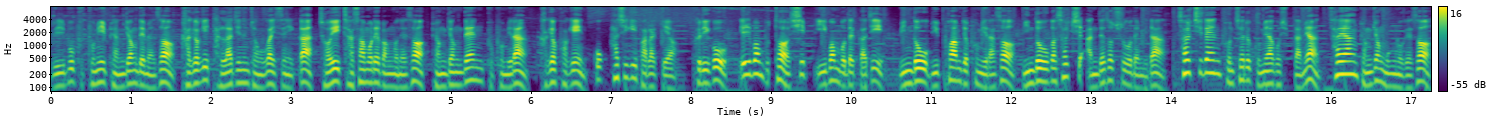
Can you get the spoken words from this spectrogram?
일부 부품이 변경되면서 가격이 달라지는 경우가 있으니까 저희 자사몰에 방문해서 변경된 부품이랑 가격 확인 꼭 하시기 바랄게요. 그리고 1번부터 12번 모델까지 윈도우 미포함 제품이라서 윈도우가 설치 안 돼서 출고됩니다. 설치된 본체를 구매하고 싶다면 사양 변경 목록에서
